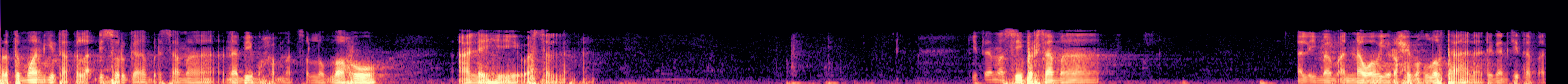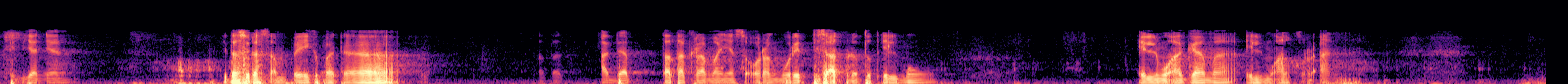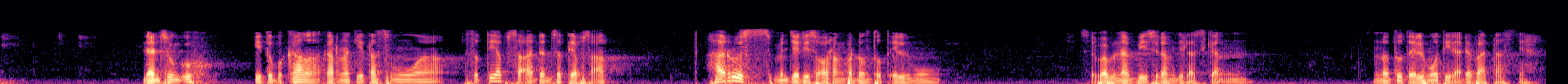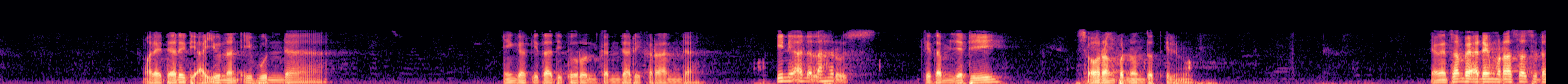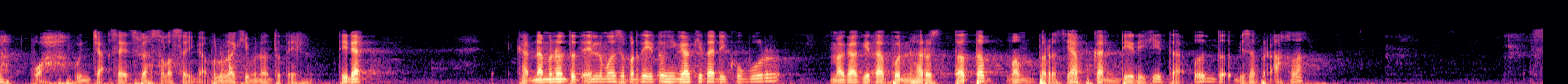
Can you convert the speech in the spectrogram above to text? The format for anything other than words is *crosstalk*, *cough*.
pertemuan kita kelak di surga bersama Nabi Muhammad sallallahu alaihi wasallam. Kita masih bersama Al-Imam An-Nawawi rahimahullah taala dengan kitab At-Tibyannya. Kita sudah sampai kepada adab tata keramanya seorang murid di saat menuntut ilmu. Ilmu agama, ilmu Al-Quran. Dan sungguh itu bekal karena kita semua setiap saat dan setiap saat harus menjadi seorang penuntut ilmu. Sebab Nabi sudah menjelaskan menuntut ilmu tidak ada batasnya. Mulai dari di ayunan ibunda hingga kita diturunkan dari keranda. Ini adalah harus kita menjadi seorang penuntut ilmu. Jangan sampai ada yang merasa sudah, wah puncak saya sudah selesai, nggak perlu lagi menuntut ilmu. Tidak. Karena menuntut ilmu seperti itu hingga kita dikubur, maka kita pun harus tetap mempersiapkan diri kita untuk bisa berakhlak.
